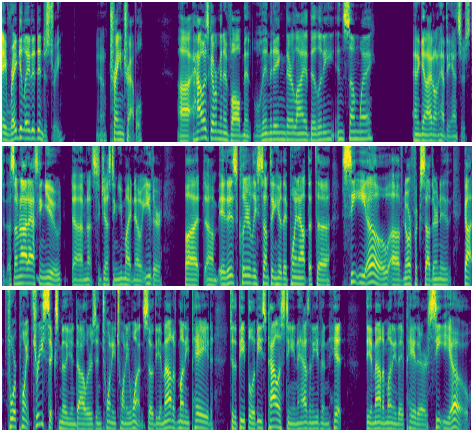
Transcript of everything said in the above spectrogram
a regulated industry? You know, train travel. Uh, how is government involvement limiting their liability in some way? And again, I don't have the answers to this. I'm not asking you. Uh, I'm not suggesting you might know either. But um, it is clearly something here. They point out that the CEO of Norfolk Southern got $4.36 million in 2021. So the amount of money paid to the people of East Palestine hasn't even hit the amount of money they pay their CEO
